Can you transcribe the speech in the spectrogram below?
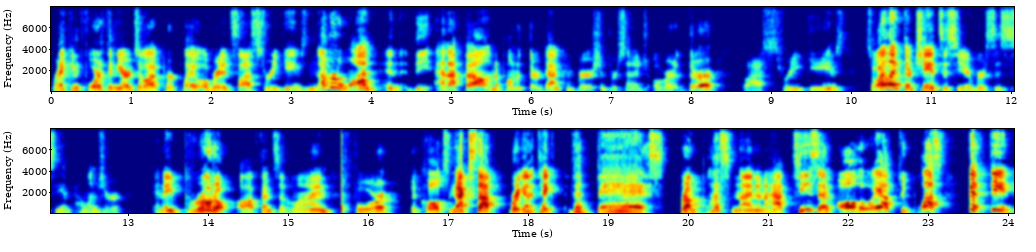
ranking fourth in yards allowed per play over its last three games, number one in the NFL in opponent third down conversion percentage over their last three games. So I like their chances here versus Sam Ehlinger and a brutal offensive line for the Colts. Next up, we're going to take the Bears from plus nine and a half, tease them all the way up to plus 15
